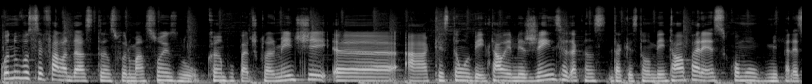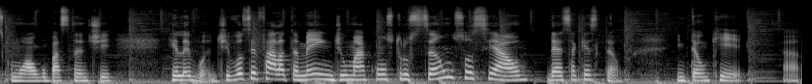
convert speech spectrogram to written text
Quando você fala das transformações no campo, particularmente, uh, a questão ambiental, a emergência da, da questão ambiental aparece como, me parece como algo bastante relevante. E você fala também de uma construção social dessa questão. Então, que uh, ah,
